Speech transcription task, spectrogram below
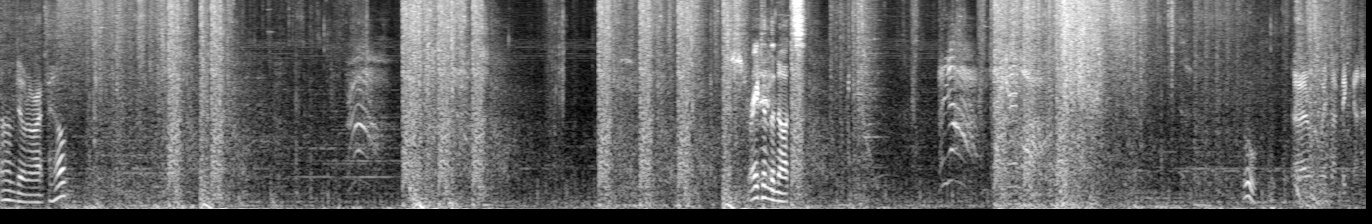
I'm doing alright for health. Straight in the nuts. Ooh. Uh, I don't waste my big gun now.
